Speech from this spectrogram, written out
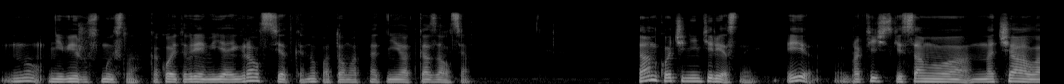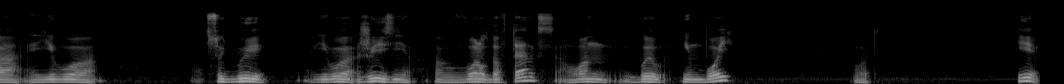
ну, не вижу смысла. Какое-то время я играл с сеткой, но потом от, от нее отказался. Танк очень интересный. И практически с самого начала его судьбы, его жизни в World of Tanks он был имбой. Вот. И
